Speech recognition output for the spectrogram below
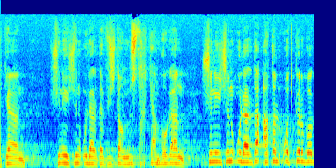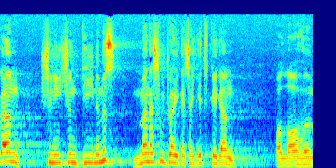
ekan. Shuning uchun ularda vijdon mustahkam bo'lgan shuning uchun ularda aql o'tkir bo'lgan shuning uchun dinimiz mana shu joygacha yetib kelgan. Allohim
